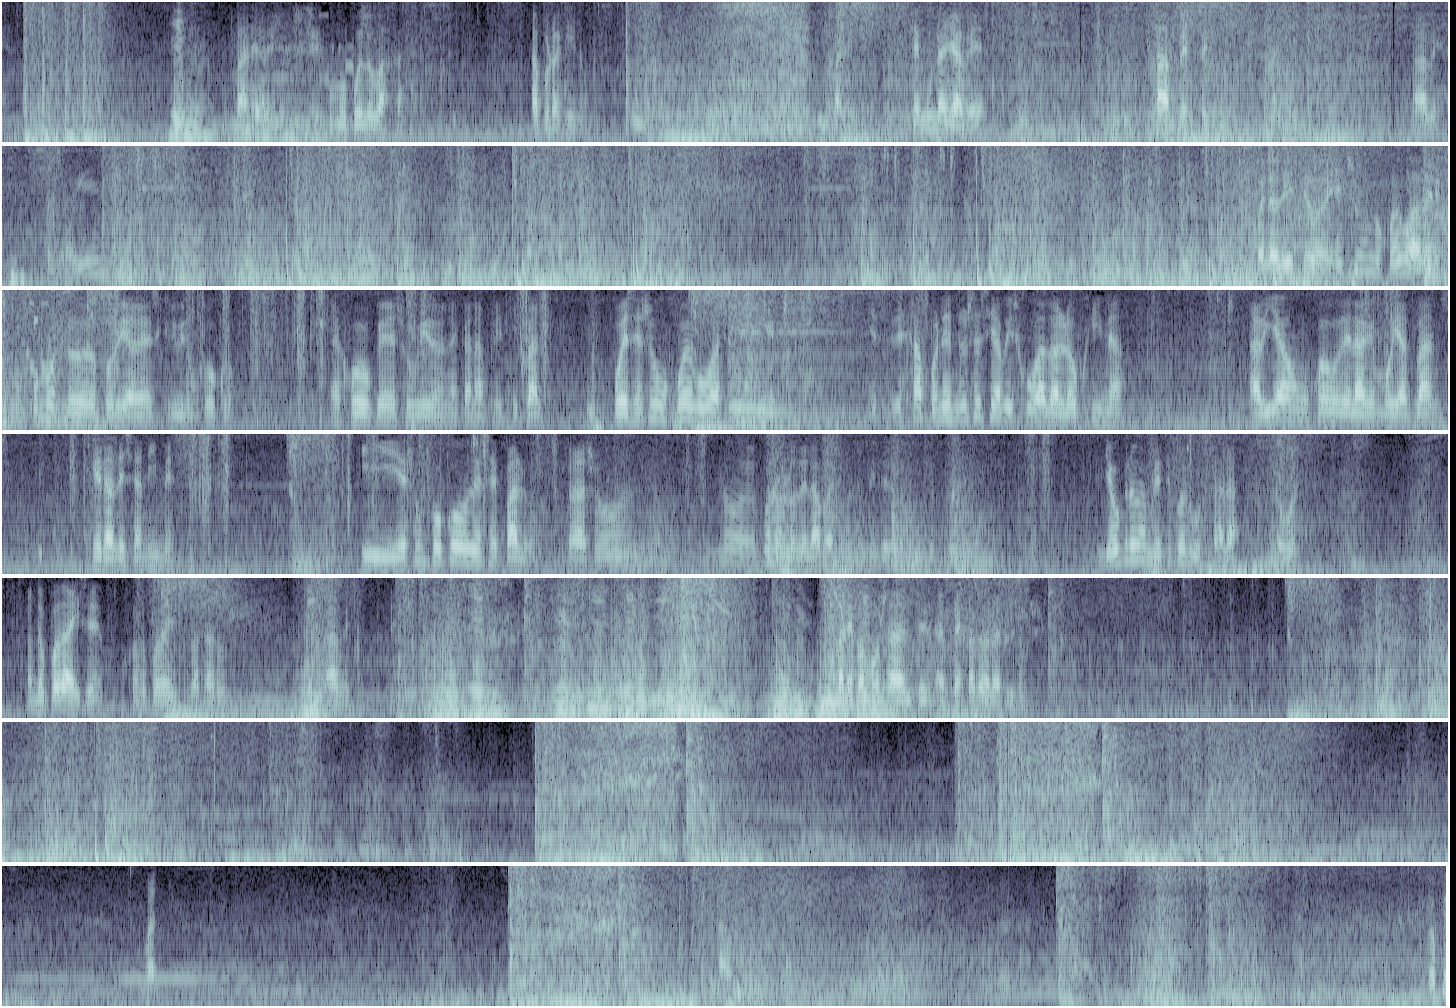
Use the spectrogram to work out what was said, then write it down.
Vale, a ver. Eh, ¿Cómo puedo bajar? Ah, por aquí no. Vale. Tengo una llave, ¿eh? Ah, perfecto. A ver. Por aquí. Pues lo dicho, es un juego, a ver, ¿cómo, lo podría describir un poco? El juego que he subido en el canal principal. Pues es un juego así... Es, japonés, no sé si habéis jugado a Logina. Había un juego de la Game Boy Advance que era de ese anime. Y es un poco de ese palo. O sea, son... No, bueno, lo de lava esto no me interesa mucho. Yo creo que en principio os gustará, pero bueno. Cuando podáis, ¿eh? Cuando podáis pasaros. A ver. Vale, vamos al, al tejado ahora sí, ¿no?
